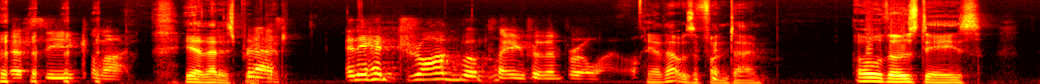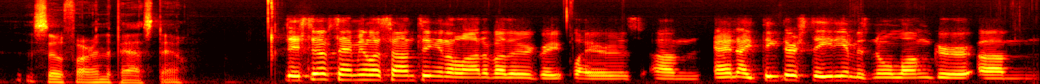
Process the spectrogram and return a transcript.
FC. Come on. Yeah, that is pretty good. And they had Drogba playing for them for a while. Yeah, that was a fun time. oh, those days. So far in the past now. They still have Samuel Asante and a lot of other great players. Um, and I think their stadium is no longer um,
